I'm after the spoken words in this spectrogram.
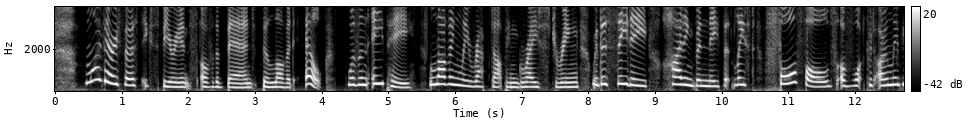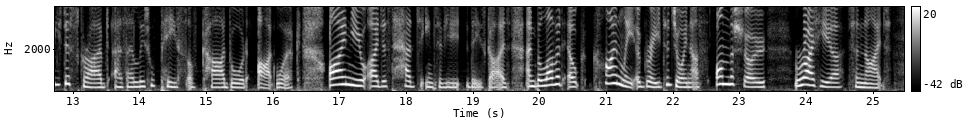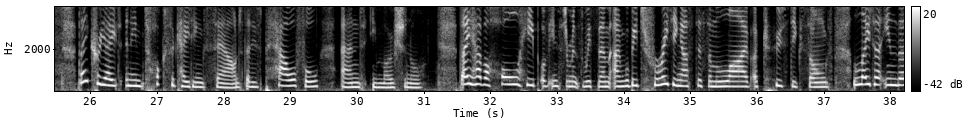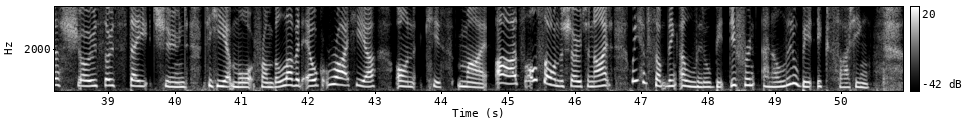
My very first experience of the band Beloved Elk was an EP, lovingly wrapped up in grey string, with a CD hiding beneath at least four folds of what could only be described as a little piece of cardboard artwork. I knew I just had to interview these guys, and Beloved Elk kindly agreed to join us on the show right here tonight. They create an intoxicating sound that is powerful and emotional. They have a whole heap of instruments with them and will be treating us to some live acoustic songs later in the show, so stay tuned to hear more from Beloved Elk right here on Kiss My Arts. Also on the show tonight, we have something a little bit different and a little bit exciting.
